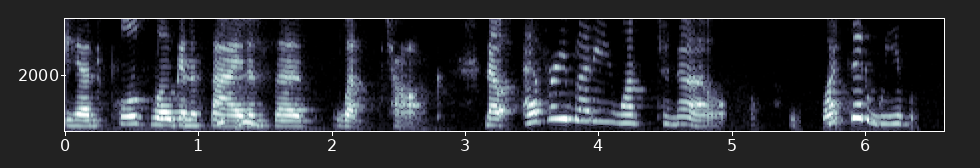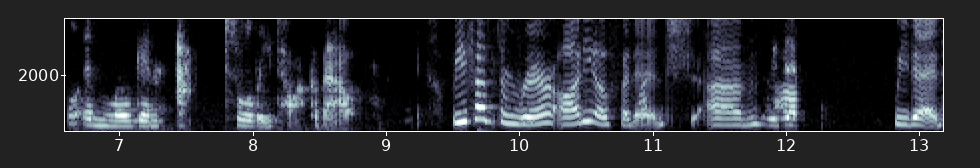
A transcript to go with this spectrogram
and pulls Logan aside and says, Let's talk. Now, everybody wants to know what did Weevil and Logan actually talk about? We've had some rare audio footage. Um, We did.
